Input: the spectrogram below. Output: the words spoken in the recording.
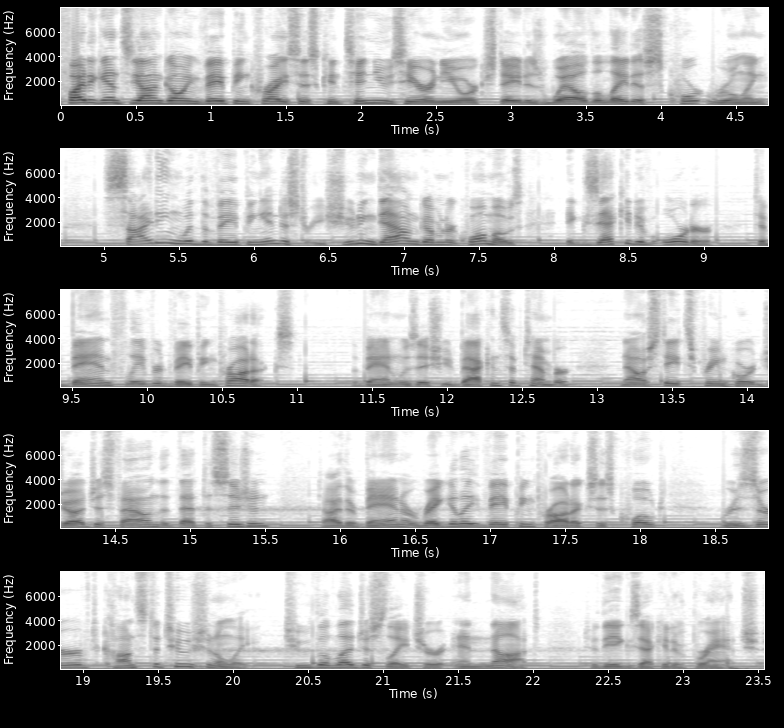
The fight against the ongoing vaping crisis continues here in New York State as well. The latest court ruling siding with the vaping industry, shooting down Governor Cuomo's executive order to ban flavored vaping products. The ban was issued back in September. Now, a state Supreme Court judge has found that that decision to either ban or regulate vaping products is, quote, reserved constitutionally to the legislature and not to the executive branch.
